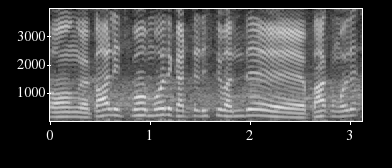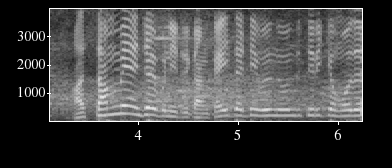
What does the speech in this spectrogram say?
அவங்க காலேஜ் போகும்போது கட்டடிச்சுட்டு வந்து பார்க்கும்போது அது செம்மையாக என்ஜாய் பண்ணிட்டு இருக்காங்க கை தட்டி விழுந்து விழுந்து சிரிக்கும் போது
